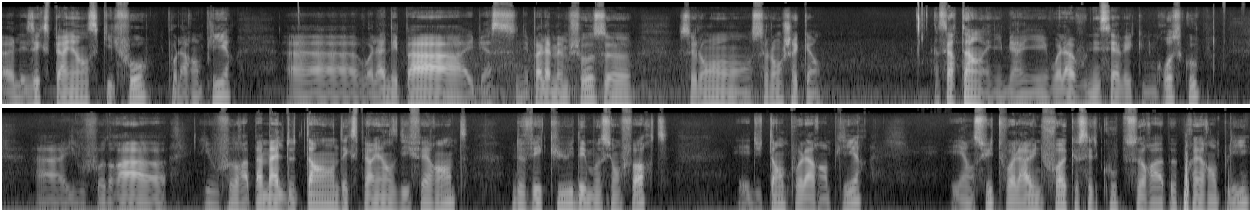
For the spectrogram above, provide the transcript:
les expériences qu'il faut pour la remplir, voilà, n'est pas, eh bien, ce n'est pas la même chose selon, selon chacun. Certains, eh bien, voilà, vous naissez avec une grosse coupe. Euh, il, vous faudra, euh, il vous faudra pas mal de temps, d'expériences différentes, de vécu, d'émotions fortes, et du temps pour la remplir. Et ensuite, voilà, une fois que cette coupe sera à peu près remplie,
